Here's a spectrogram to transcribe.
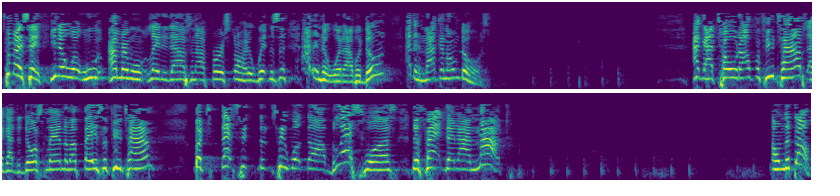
Somebody said, you know what, we, I remember when Lady Dobbs and I first started witnessing, I didn't know what I was doing. I just knocking on doors. I got told off a few times. I got the door slammed in my face a few times. But that's it. See, what God blessed was the fact that I knocked on the door.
